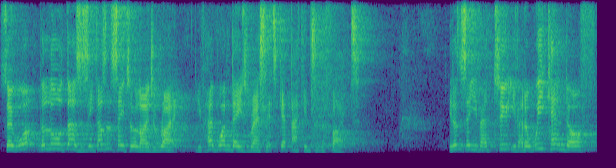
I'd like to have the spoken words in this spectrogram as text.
So, what the Lord does is he doesn't say to Elijah, Right, you've had one day's rest, let's get back into the fight. He doesn't say you've had two, you've had a weekend off,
